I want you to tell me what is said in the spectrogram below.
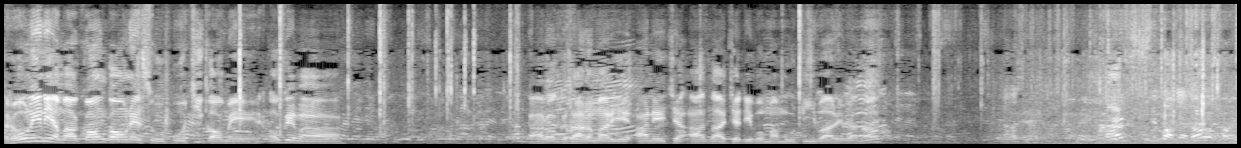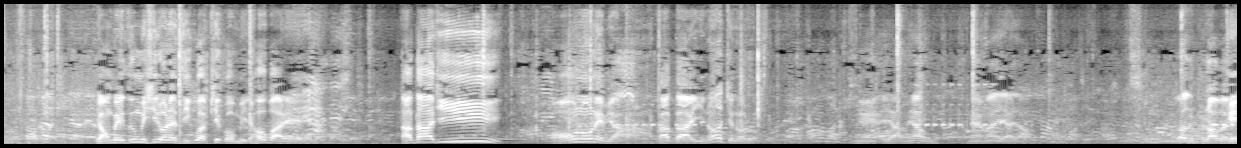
ကဒုံလေးနေရာမှာကောင်းကောင်းနဲ့ဆိုပိုကြည့်ကောင်းမယ်ဟုတ်ကဲ့ပါ ဒါတော့ကစားသမားတွေရဲ့အားနေချက်အားသာချက်တွေပေါ်မှာမူတည်ပါတယ်ဗျာနော်ရောင်ပေသူမရှိတော့တဲ့ဇီးကွက်ဖြစ်ကုန်ပြီတဲ့ဟုတ်ပါတယ်တာတာကြီးကောင်းလုံးနေဗျာတာတာကြီးနော်ကျွန်တော်တို့ငယ်အရာမရဘူးနာမအရာကြောင့်တော့ဘလောက်ပဲကဲ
